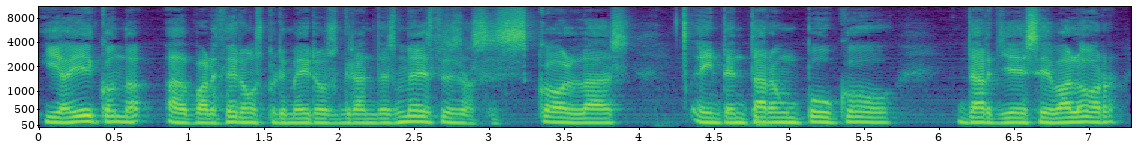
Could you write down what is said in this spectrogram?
e aí cando apareceron os primeiros grandes mestres as escolas e intentaron un pouco darlle ese valor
